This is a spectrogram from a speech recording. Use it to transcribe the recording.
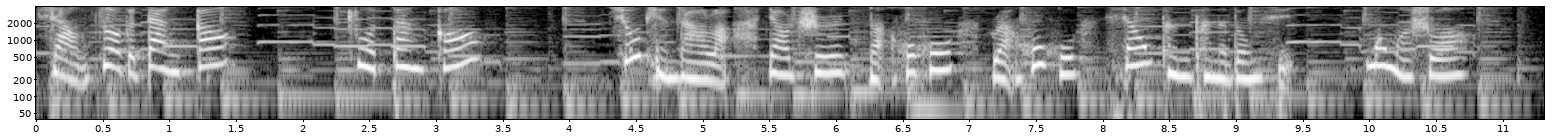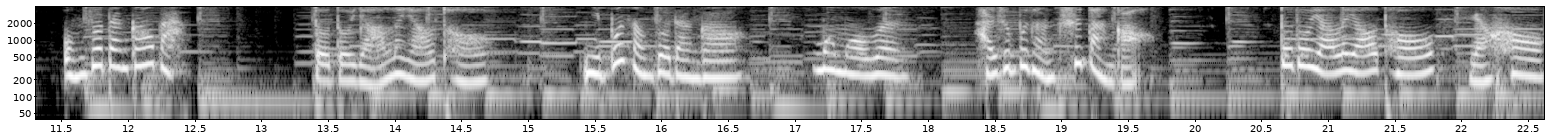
想做个蛋糕，做蛋糕。”秋天到了，要吃暖乎乎、软乎乎、香喷喷的东西。默默说：“我们做蛋糕吧。”豆豆摇了摇头：“你不想做蛋糕？”默默问：“还是不想吃蛋糕？”豆豆摇了摇头，然后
